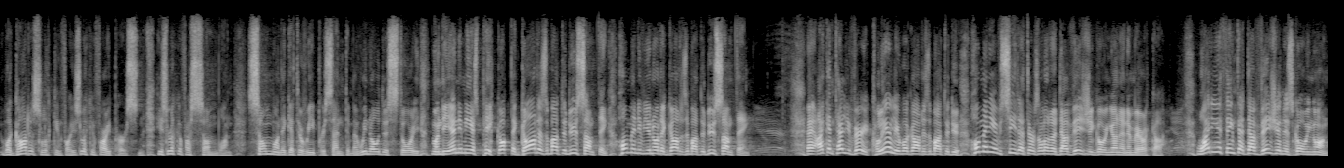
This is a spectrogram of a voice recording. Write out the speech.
what God is looking for, He's looking for a person. He's looking for someone, someone to get to represent Him. And we know this story. When the enemy is picked up, that God is about to do something. How many of you know that God is about to do something? Uh, I can tell you very clearly what God is about to do. How many of you see that there's a lot of division going on in America? Why do you think that division is going on?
